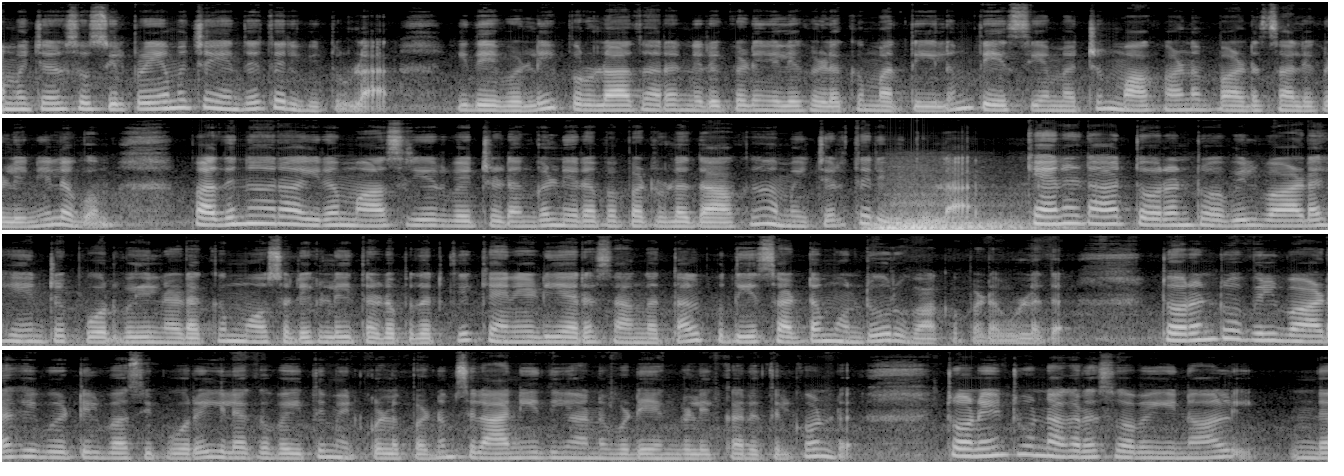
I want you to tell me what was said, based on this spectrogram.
அமைச்சர் சுசில் பிரேமஜெயந்த் தெரிவித்துள்ளார். இதேவேளை பொருளாதார நெருக்கடி நிலைகளுக்கு மத்தியிலும் தேசிய மற்றும் மாகாண பாடசாலைகளில் நிலவும் பதினாறாயிரம் ஆசிரியர் வெற்றிடங்கள் நிரப்பப்பட்டுள்ளதாக அமைச்சர் தெரிவித்துள்ளார். கனடா டொரண்டோவில் வாடகை என்ற போர்வையில் நடக்கும் மோசடிகளை தடுப்பதற்கு கனேடிய அரசாங்கத்தால் புதிய சட்டம் ஒன்று உருவாக்கப்பட உள்ளது டொரண்டோவில் வாடகை வீட்டில் வசிப்போரை இலக்கு வைத்து மேற்கொள்ளப்படும் சில அநீதி ரீதியான விடயங்களை கருத்தில் கொண்டு டொரண்டோ நகர சபையினால் இந்த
